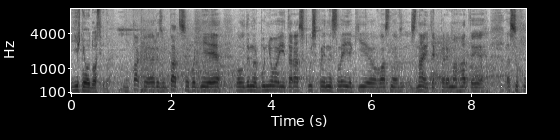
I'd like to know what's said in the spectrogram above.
їхнього досвіду. Ну так, е, результат сьогодні Володимир Буньо і Тарас Кусь принесли, які е, власне знають, як перемагати е, суху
